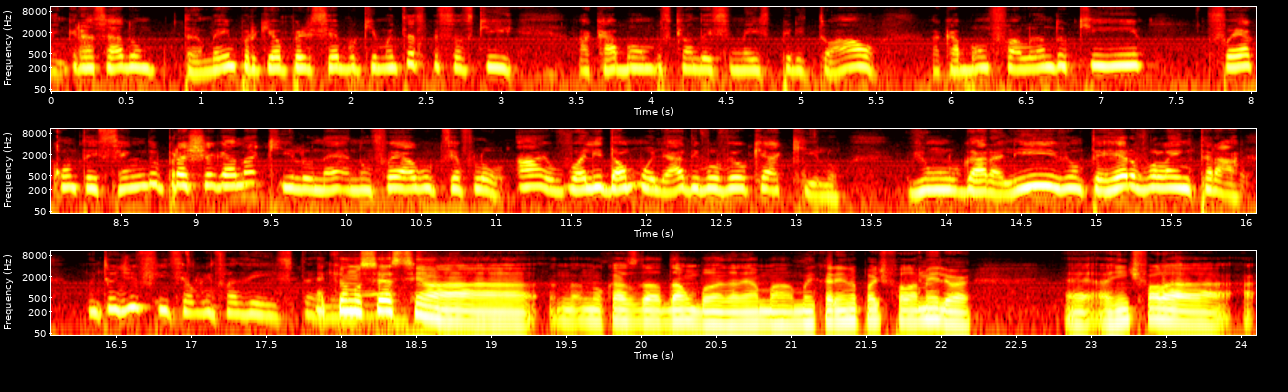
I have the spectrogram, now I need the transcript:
É engraçado também porque eu percebo que muitas pessoas que acabam buscando esse meio espiritual acabam falando que foi acontecendo para chegar naquilo, né? Não foi algo que você falou, ah, eu vou ali dar uma olhada e vou ver o que é aquilo. Vi um lugar ali, vi um terreiro, vou lá entrar. Muito difícil alguém fazer isso também. É que eu não sei né? assim, ó, a- no caso da, da Umbanda, né? A mãe Karina pode falar melhor. É, a gente fala. A,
